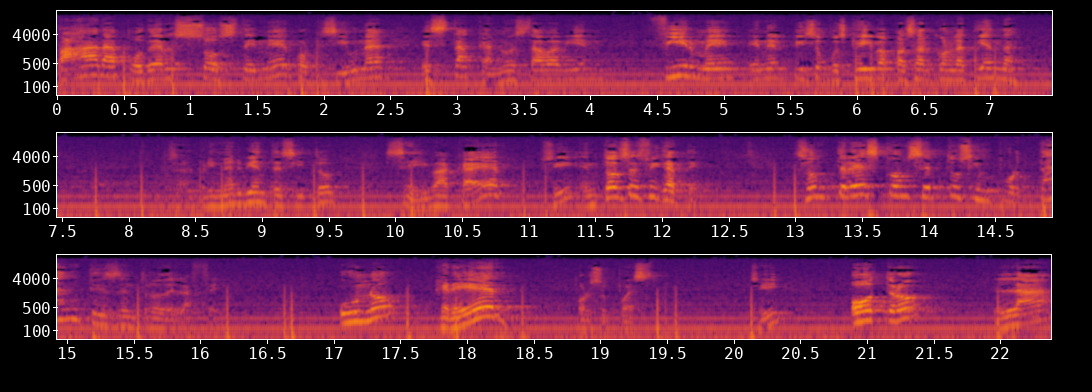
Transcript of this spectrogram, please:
para poder sostener, porque si una estaca no estaba bien firme en el piso, pues ¿qué iba a pasar con la tienda? Pues al primer vientecito se iba a caer, ¿sí? Entonces, fíjate, son tres conceptos importantes dentro de la fe. Uno, creer, por supuesto, ¿sí? Otro, la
